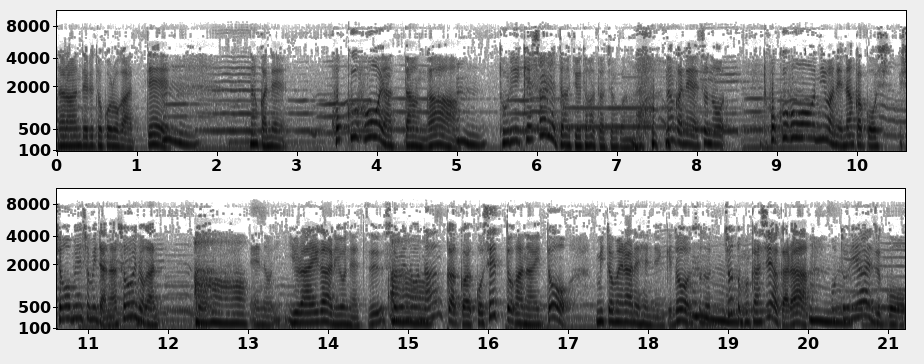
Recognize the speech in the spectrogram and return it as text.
並んでるところがあって、うん。なんかね国宝やったんが、うん。取り消されたって言うとはったんちゃうかな。なんかねその国宝にはね、なんかこう、し証明書みたいな、そういうのが、あえーの由来があるようなやつ。それのなんかこうセットがないと認められへんねんけど、そうん。のちょっと昔やから、うん。もうとりあえずこ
